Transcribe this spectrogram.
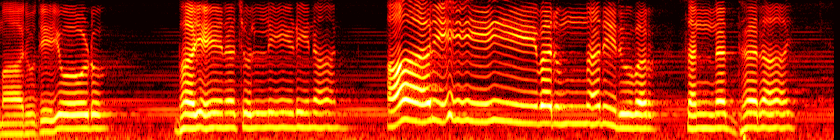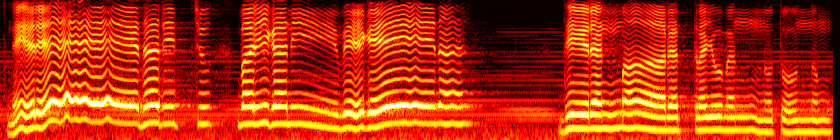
മാരുതിയോടു ഭയേന ചൊല്ലിയിടിനാൻ. ആരീ വരുന്നതിരുവർ സന്നദ്ധരായി നേരെ ധരിച്ചു വരിക നീ വേഗേന. ധീരന്മാരെത്രയുമെന്നു തോന്നും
